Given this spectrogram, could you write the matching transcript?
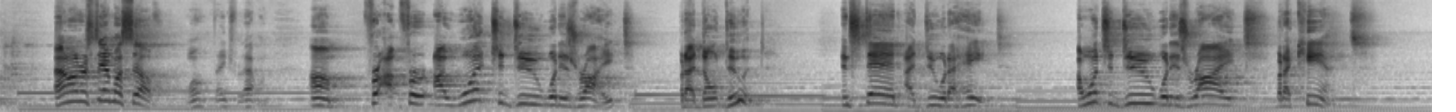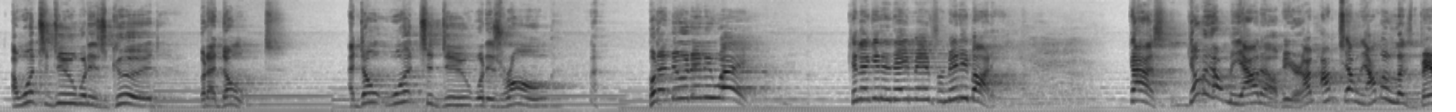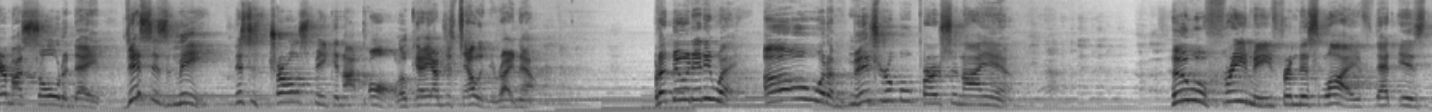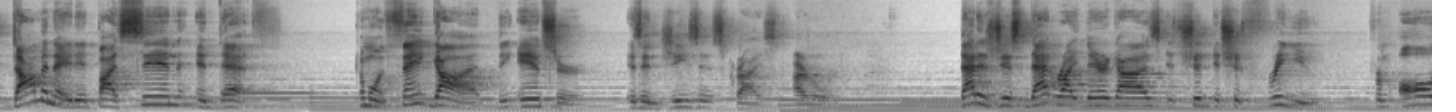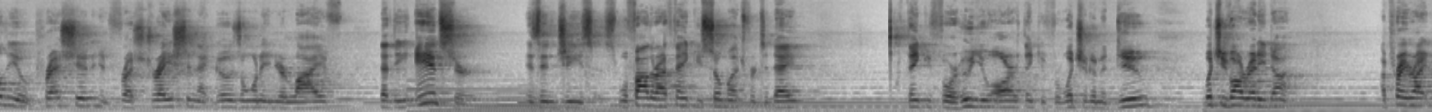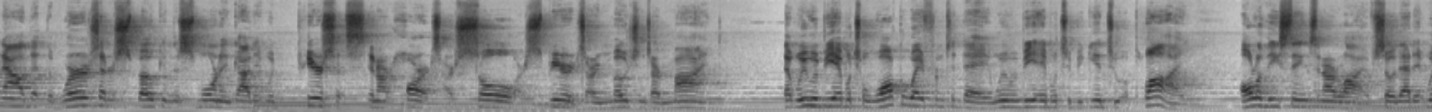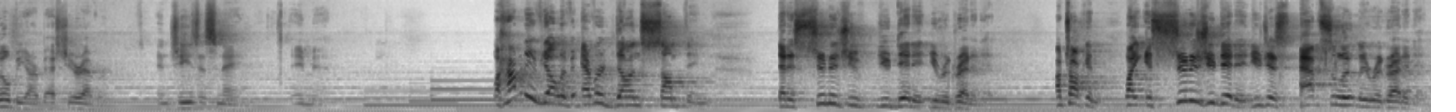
I don't understand myself. Well, thanks for that one. Um, for, for I want to do what is right, but I don't do it. Instead, I do what I hate. I want to do what is right, but I can't. I want to do what is good, but I don't. I don't want to do what is wrong, but I do it anyway. Can I get an amen from anybody? Guys, y'all help me out out here. I'm, I'm telling you, I'm gonna let's bare my soul today. This is me. This is Charles speaking, not Paul, okay? I'm just telling you right now. But I do it anyway. Oh, what a miserable person I am. Who will free me from this life that is dominated by sin and death? Come on, thank God the answer is in Jesus Christ our Lord. That is just that right there, guys. It should it should free you from all the oppression and frustration that goes on in your life. That the answer is in Jesus. Well, Father, I thank you so much for today. Thank you for who you are. Thank you for what you're going to do, what you've already done. I pray right now that the words that are spoken this morning, God, it would pierce us in our hearts, our soul, our spirits, our emotions, our mind. That we would be able to walk away from today and we would be able to begin to apply all of these things in our lives so that it will be our best year ever. In Jesus' name, amen. Well, how many of y'all have ever done something that as soon as you, you did it, you regretted it? I'm talking like as soon as you did it, you just absolutely regretted it.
